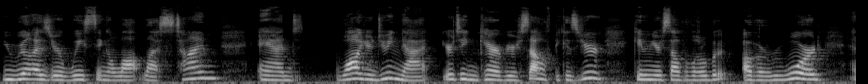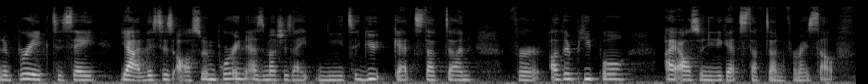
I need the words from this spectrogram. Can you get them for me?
you realize you're wasting a lot less time. And while you're doing that, you're taking care of yourself because you're giving yourself a little bit of a reward and a break to say, yeah, this is also important as much as I need to get stuff done for other people. I also need to get stuff done for myself.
